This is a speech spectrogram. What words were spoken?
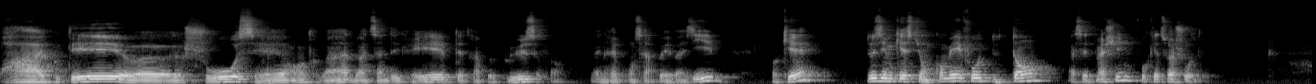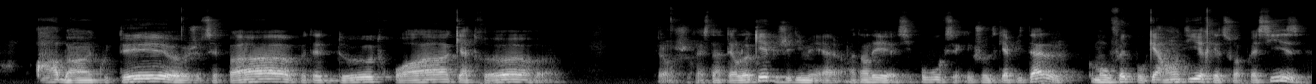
Ah, écoutez, euh, chaud, c'est entre 20 25 degrés, peut-être un peu plus. Enfin, une réponse un peu évasive. OK. Deuxième question, combien il faut de temps à cette machine pour qu'elle soit chaude? Ah ben écoutez, euh, je ne sais pas, peut-être 2, 3, 4 heures. Alors je reste interloqué, puis j'ai dit, mais attendez, si pour vous que c'est quelque chose de capital, comment vous faites pour garantir qu'elle soit précise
